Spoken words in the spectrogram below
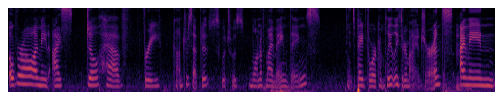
overall, I mean, I still have free contraceptives, which was one of my main things. It's paid for completely through my insurance. I Mhm. mean,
